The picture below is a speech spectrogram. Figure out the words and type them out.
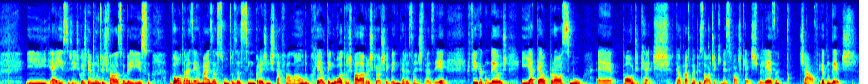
E é isso, gente. Gostei muito de falar sobre isso. Vou trazer mais assuntos assim pra gente estar tá falando, porque eu tenho outras palavras que eu achei bem interessante trazer. Fica com Deus e até o próximo é, podcast. Até o próximo episódio aqui nesse podcast, beleza? Tchau, fica com Deus.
